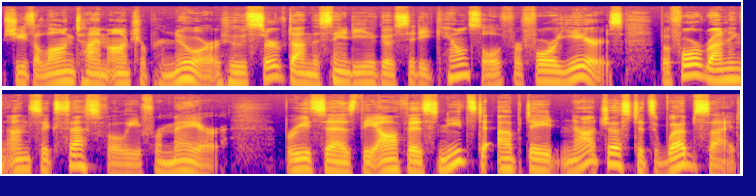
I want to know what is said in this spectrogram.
She's a longtime entrepreneur who served on the San Diego City Council for four years before running unsuccessfully for mayor. Bry says the office needs to update not just its website,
